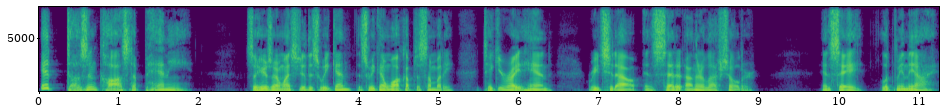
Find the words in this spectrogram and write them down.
It doesn't cost a penny. So here's what I want you to do this weekend. This weekend, walk up to somebody, take your right hand, reach it out, and set it on their left shoulder, and say, "Look me in the eye."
